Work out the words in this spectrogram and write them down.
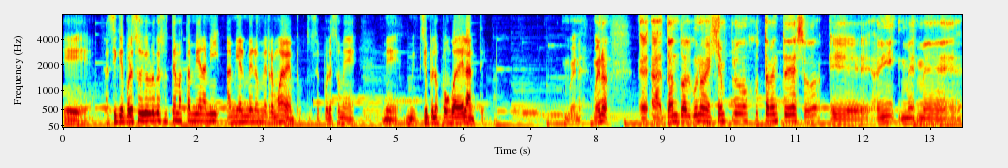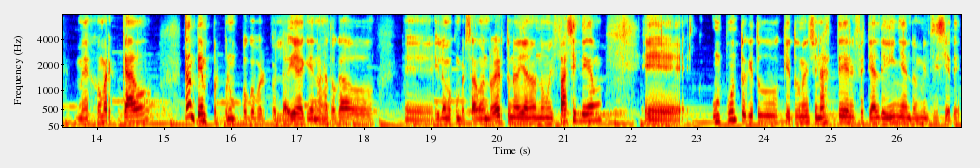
Eh, así que por eso yo creo que esos temas también a mí, a mí al menos me remueven, pues, entonces por eso me, siempre los pongo adelante. Bueno, bueno eh, ah, dando algunos ejemplos justamente de eso, eh, a mí me, dejó marcado también por, un poco por, la vida que nos ha tocado y lo hemos conversado con Roberto, una vida no, muy fácil, digamos. un punto que tú, que tú mencionaste en el Festival de Viña del 2017,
